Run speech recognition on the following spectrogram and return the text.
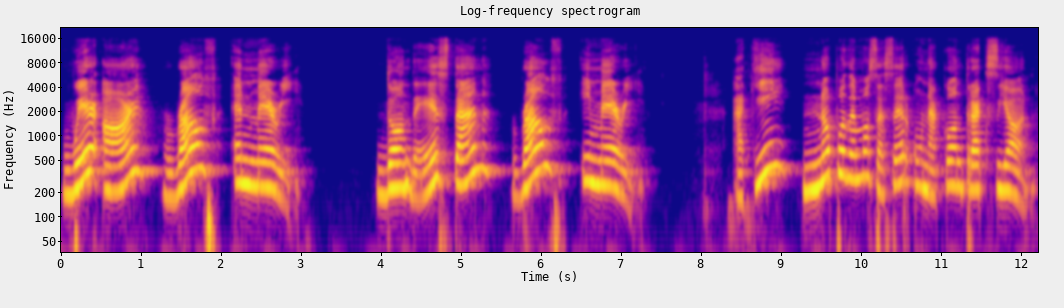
Where are Ralph and Mary? ¿Dónde están Ralph y Mary? Aquí no podemos hacer una contracción.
